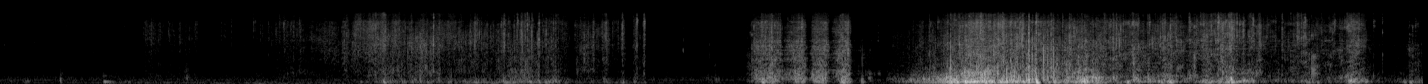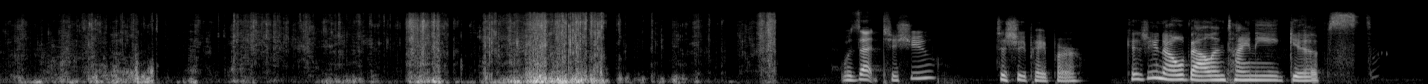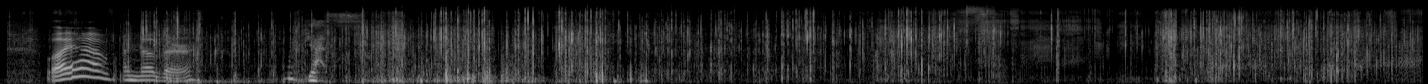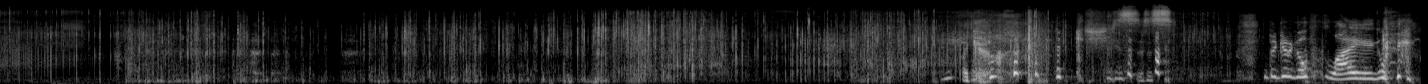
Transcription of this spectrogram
Was that tissue? Tissue paper. Because, you know, Valentine gifts. Well, I have another. Yes. Oh my God. Jesus. They're gonna go flying. Like,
